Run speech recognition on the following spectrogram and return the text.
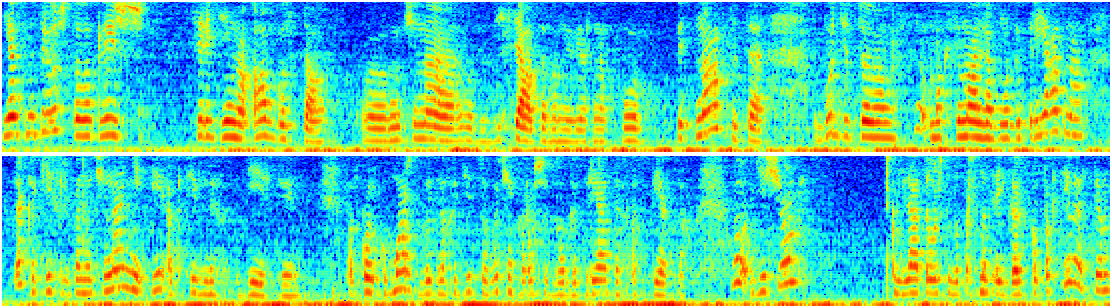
Я смотрю, что вот лишь середина августа Э, начиная вот с 10, наверное, по 15, будет э, ну, максимально благоприятно для каких-либо начинаний и активных действий, поскольку Марс будет находиться в очень хороших благоприятных аспектах. Ну, еще для того, чтобы просмотреть гороскоп активности,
